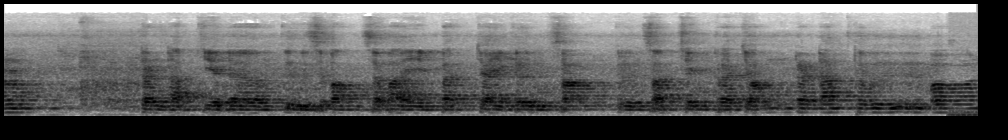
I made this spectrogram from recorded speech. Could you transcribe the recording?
រ ตระหนักเกียเดิมคือสบองสบายปัจจัยเกินสังเกินสอบเชิงกระจองระดับทวือบอล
